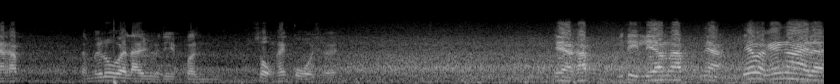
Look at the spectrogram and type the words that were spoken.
นะครับ แต่ไม่รู้เวลาอยู่ดีมันส่งให้โกเฉย เนี่ยครับวิธีเลี้ยงครับเนี่ยเลี้ยงแบบง่ายๆเลย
